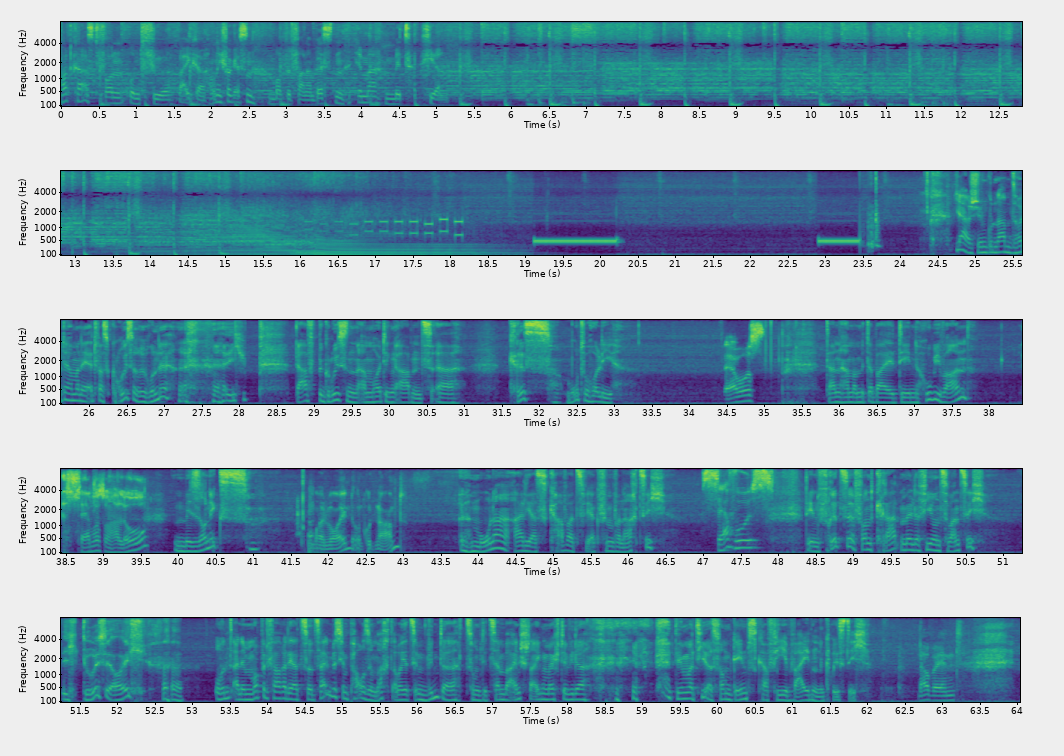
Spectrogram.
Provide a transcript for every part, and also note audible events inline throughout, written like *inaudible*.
Podcast von und für Biker. Und nicht vergessen, Mopedfahren am besten immer mit Hirn. Ja, schönen guten Abend. Heute haben wir eine etwas größere Runde. *laughs* Ich darf begrüßen am heutigen Abend äh, Chris Motoholly. Servus. Dann haben wir mit dabei den Hubiwan. Servus und hallo. Mesonix. Moin Moin und guten Abend. Äh, Mona alias Coverzwerg 85. Servus. Den Fritze von Gradmelder 24. Ich grüße euch. *laughs* Und einen Mopedfahrer, der zurzeit ein bisschen Pause macht, aber jetzt im Winter zum Dezember einsteigen möchte, wieder *laughs* den Matthias vom Games Café Weiden. Grüß dich. Abend.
